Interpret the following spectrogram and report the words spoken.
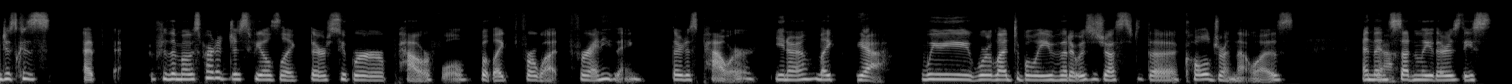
Just because for the most part it just feels like they're super powerful but like for what? For anything. They're just power you know? Like yeah. we were led to believe that it was just the cauldron that was and then Yeah. suddenly there's these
